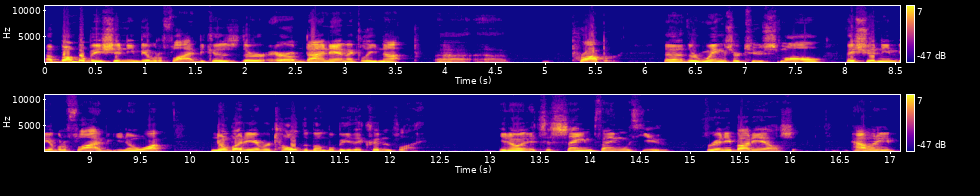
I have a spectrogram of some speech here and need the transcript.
a bumblebee shouldn't even be able to fly because they're aerodynamically not uh, uh, proper. Uh, their wings are too small. They shouldn't even be able to fly. But you know what? Nobody ever told the bumblebee they couldn't fly. You know, it's the same thing with you or anybody else. How many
